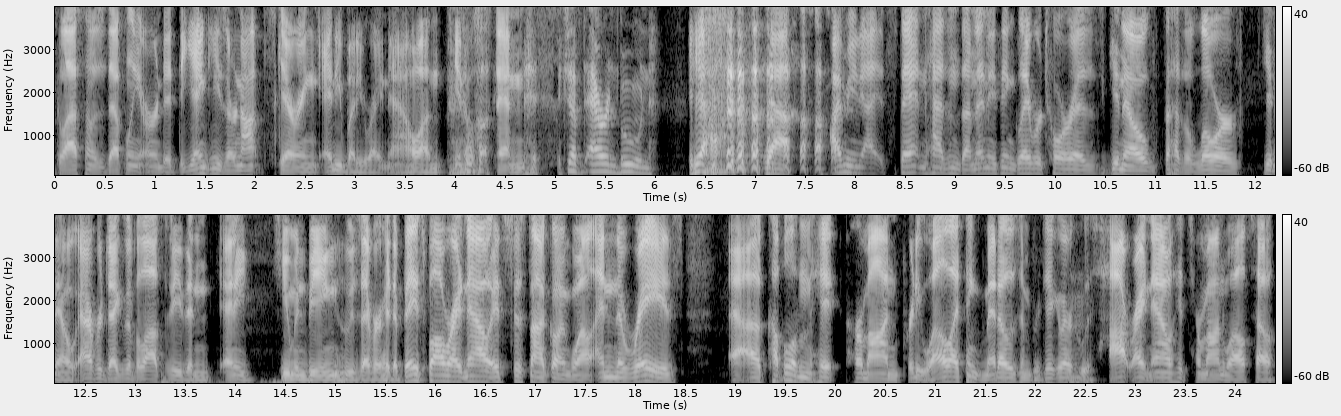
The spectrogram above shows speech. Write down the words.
Glasnow has definitely earned it. The Yankees are not scaring anybody right now. Um, you know, Stanton, except Aaron Boone. Yeah, yeah. I mean, Stanton hasn't done anything. Gleyber Torres, you know, has a lower, you know, average exit velocity than any human being who's ever hit a baseball right now. It's just not going well. And the Rays, a couple of them hit Germán pretty well. I think Meadows in particular, mm-hmm. who is hot right now, hits Germán well. So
